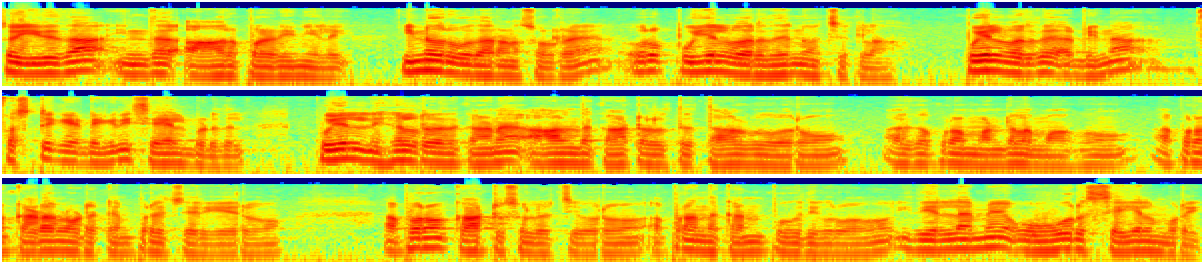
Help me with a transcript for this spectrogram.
ஸோ இதுதான் இந்த ஆறு படிநிலை. இன்னொரு உதாரணம் சொல்கிறேன் ஒரு புயல் வருதுன்னு வச்சுக்கலாம். புயல் வருது அப்படின்னா ஃபஸ்ட்டு கேட்டகரி செயல்படுதல். புயல் நிகழ்கிறதுக்கான ஆழ்ந்த காற்றழுத்த தாழ்வு வரும். அதுக்கப்புறம் மண்டலமாகும். அப்புறம் கடலோட டெம்பரேச்சர் ஏறும். அப்புறம் காற்று சுழற்சி வரும். அப்புறம் அந்த கண் பகுதி உருவாகும். இது எல்லாமே ஒவ்வொரு செயல்முறை.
